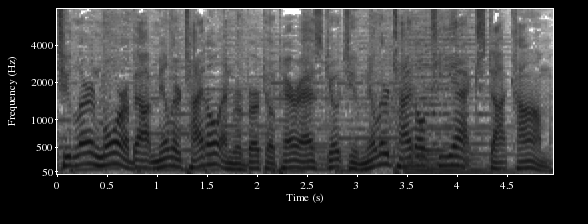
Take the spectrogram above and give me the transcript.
To learn more about Miller Title and Roberto Perez, go to MillerTitleTX.com.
